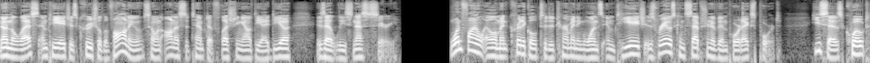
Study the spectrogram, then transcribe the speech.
Nonetheless, MTH is crucial to Vonu, so an honest attempt at fleshing out the idea is at least necessary. One final element critical to determining one's MTH is Rayo's conception of import export. He says, quote,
